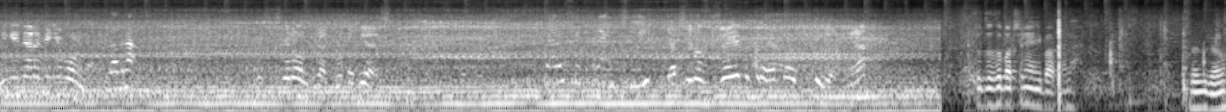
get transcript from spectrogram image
Nie, nie, nie, nie wolno. Dobra, Musisz się rozgrzać, bo to wiesz. ten się kręci. Jak się rozgrzeje, to trochę poodczuje, nie? To do zobaczenia niebawem. Let's go.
